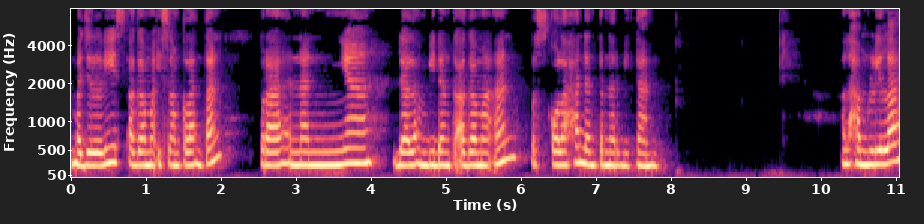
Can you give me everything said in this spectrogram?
Majelis Agama Islam Kelantan, peranannya dalam bidang keagamaan, persekolahan, dan penerbitan. Alhamdulillah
